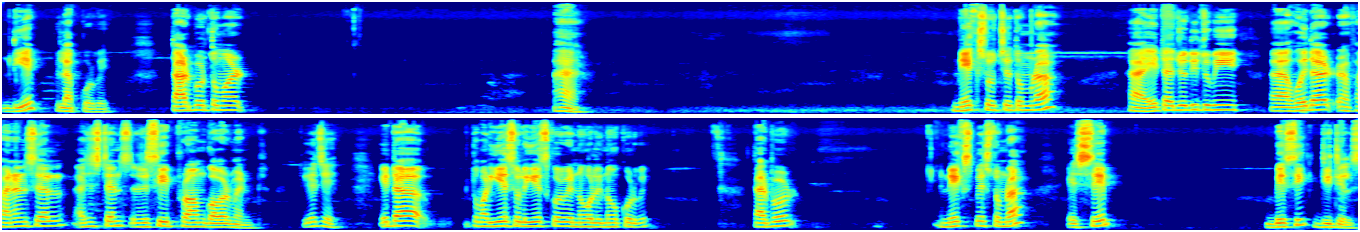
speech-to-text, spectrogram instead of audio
দিয়ে ফিল আপ করবে। তারপর তোমার হ্যাঁ। নেক্সট হচ্ছে তোমরা হ্যাঁ এটা যদি তুমি whether financial assistance receive from government ঠিক আছে? এটা তোমার ইয়েস হলে ইয়েস করবে নো হলে নো করবে। তারপর নেক্সট পেজ তোমরা সেভ বেসিক ডিটেলস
